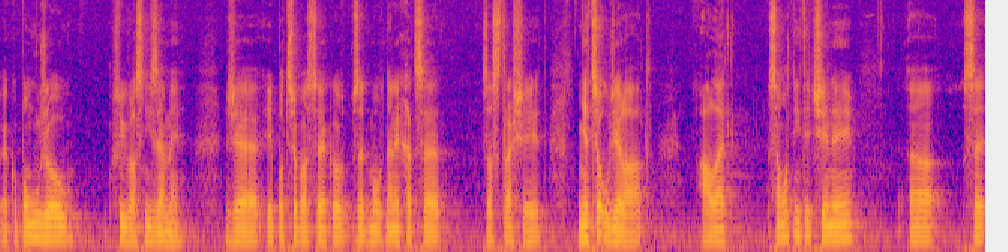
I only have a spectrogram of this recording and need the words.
jako pomůžou své vlastní zemi, že je potřeba se jako vzedmout, nenechat se zastrašit, něco udělat, ale samotné ty činy uh, se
